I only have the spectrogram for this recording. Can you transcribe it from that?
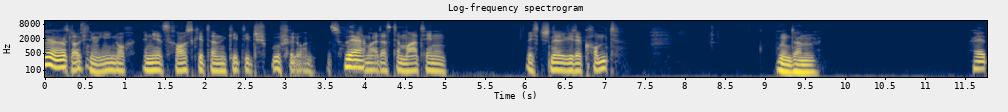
Ja. Das läuft nämlich noch. Wenn ihr jetzt rausgeht, dann geht die Spur verloren. Jetzt hoffe ja. ich mal, dass der Martin recht schnell wieder kommt. Und dann. Hey,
